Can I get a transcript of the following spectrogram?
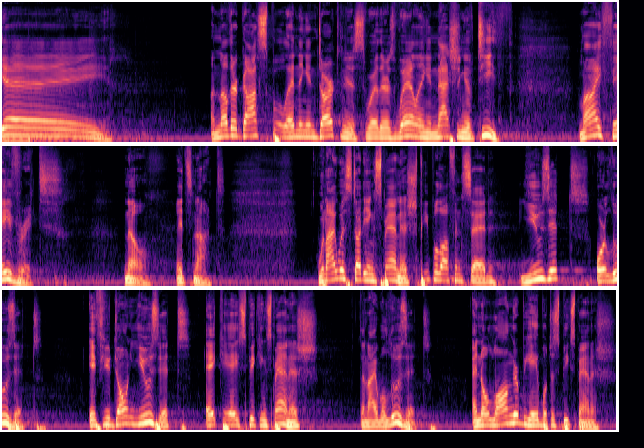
Yay! Another gospel ending in darkness where there's wailing and gnashing of teeth. My favorite. No, it's not. When I was studying Spanish, people often said, use it or lose it. If you don't use it, aka speaking Spanish, then I will lose it and no longer be able to speak Spanish.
